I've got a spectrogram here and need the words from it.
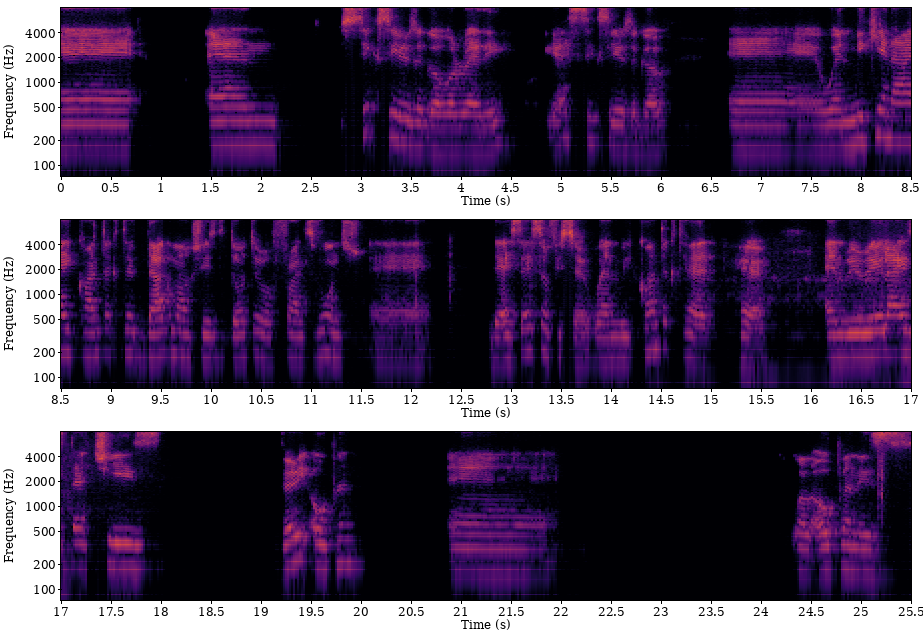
Uh, and six years ago already, yes, six years ago, uh, when Mickey and I contacted Dagmar, she's the daughter of Franz Wunsch, uh, the SS officer, when we contacted her, and we realized that she's very open, well, open is,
